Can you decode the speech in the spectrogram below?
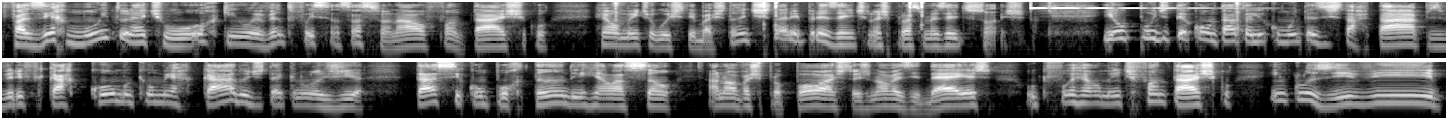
fazer muito networking, o evento foi sensacional, fantástico. Realmente eu gostei bastante, estarei presente nas próximas edições. E eu pude ter contato ali com muitas startups, verificar como que o mercado de tecnologia está se comportando em relação a novas propostas, novas ideias, o que foi realmente fantástico, inclusive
